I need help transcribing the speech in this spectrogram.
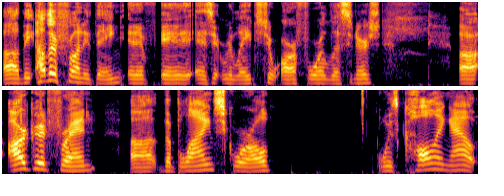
Uh, the other funny thing, if, as it relates to our four listeners, uh, our good friend, uh, the blind squirrel, was calling out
